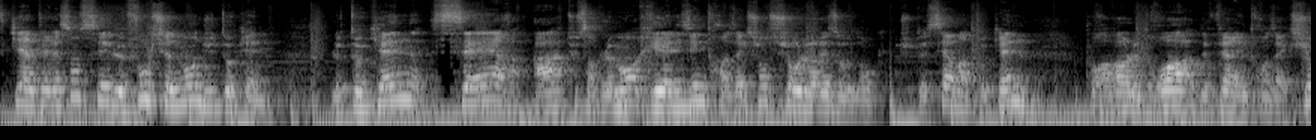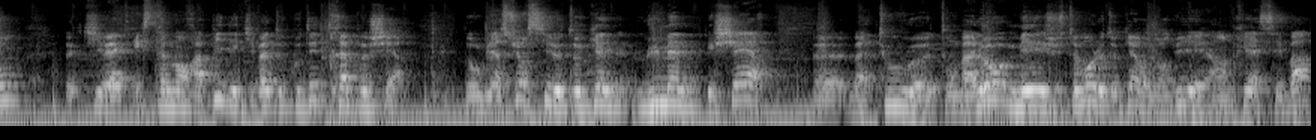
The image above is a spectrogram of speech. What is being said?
Ce qui est intéressant, c'est le fonctionnement du token. Le token sert à tout simplement réaliser une transaction sur le réseau. Donc, tu te sers d'un token pour avoir le droit de faire une transaction euh, qui va être extrêmement rapide et qui va te coûter très peu cher. Donc bien sûr, si le token lui-même est cher, euh, bah, tout euh, tombe à l'eau, mais justement le token aujourd'hui est à un prix assez bas.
